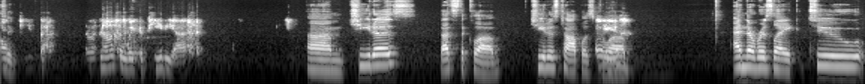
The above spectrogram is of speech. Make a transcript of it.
Oh, that- not the Wikipedia. Um, Cheetahs, that's the club. Cheetahs Topless Club. Oh, yeah. And there was like two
